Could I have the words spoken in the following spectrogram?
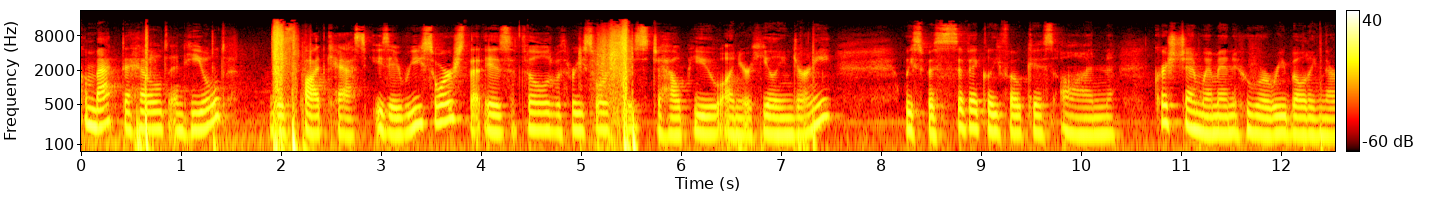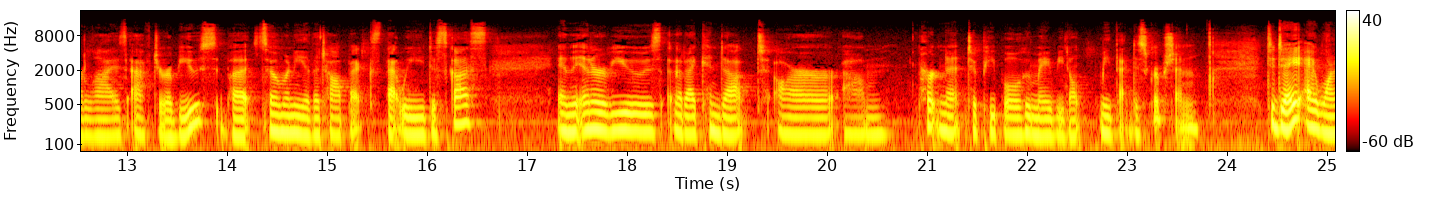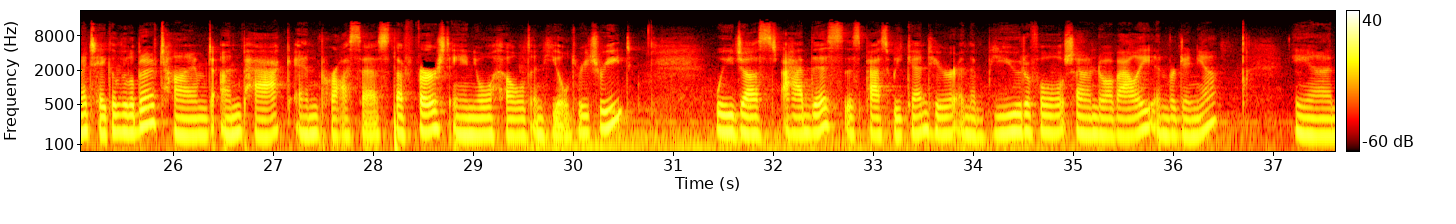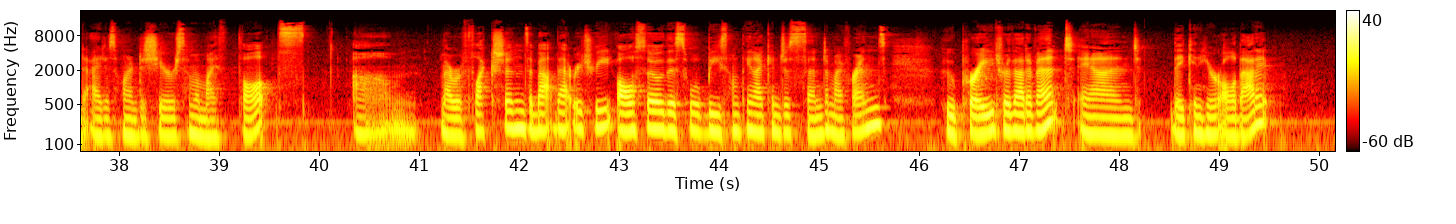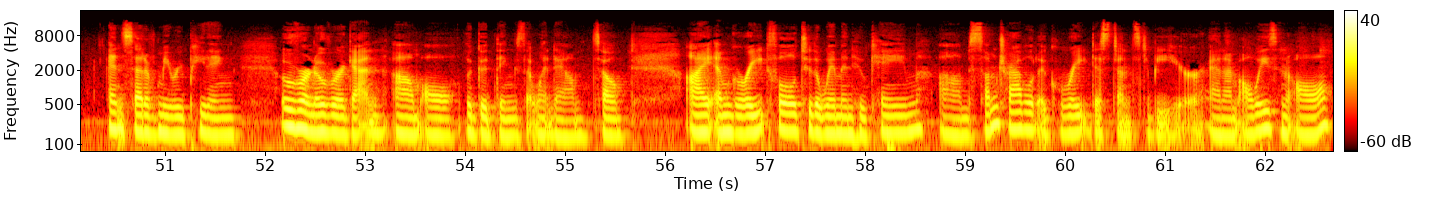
Welcome back to Held and Healed. This podcast is a resource that is filled with resources to help you on your healing journey. We specifically focus on Christian women who are rebuilding their lives after abuse, but so many of the topics that we discuss and the interviews that I conduct are um, pertinent to people who maybe don't meet that description. Today, I want to take a little bit of time to unpack and process the first annual Held and Healed retreat. We just had this this past weekend here in the beautiful Shenandoah Valley in Virginia, and I just wanted to share some of my thoughts, um, my reflections about that retreat. Also, this will be something I can just send to my friends who prayed for that event, and they can hear all about it instead of me repeating over and over again um, all the good things that went down. So I am grateful to the women who came. Um, some traveled a great distance to be here, and I'm always in awe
